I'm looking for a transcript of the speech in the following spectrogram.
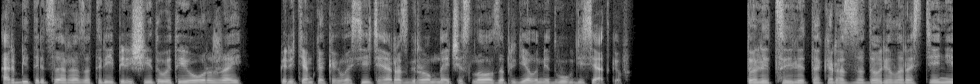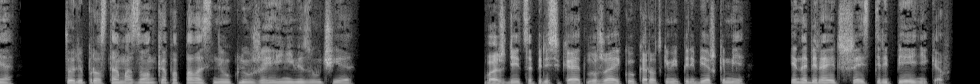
Арбитрица раза три пересчитывает ее урожай, перед тем, как огласить разгромное число за пределами двух десятков. То ли Цили так раззадорила растение, то ли просто амазонка попалась неуклюжая и невезучая. Вождица пересекает лужайку короткими перебежками и набирает шесть репейников,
